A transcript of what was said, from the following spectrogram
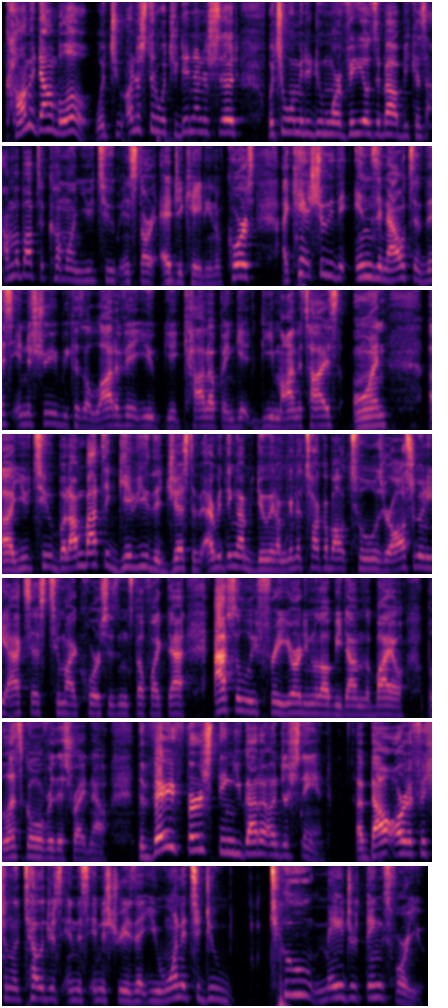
comment down below what you understood, what you didn't understood, what you want me to do more videos about because I'm about to come on YouTube and start educating. Of course, I can't show you the ins and outs of this industry because a lot of it you get caught up and get demonetized on uh, YouTube, but I'm about to give you the gist of everything I'm doing. I'm going to talk about tools. You're also going to get access to my courses and stuff like that. Absolutely free. You already know that'll be down in the bio, but let's go over this right now. The very first thing you got to understand about artificial intelligence in this industry is that you want it to do two major things for you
